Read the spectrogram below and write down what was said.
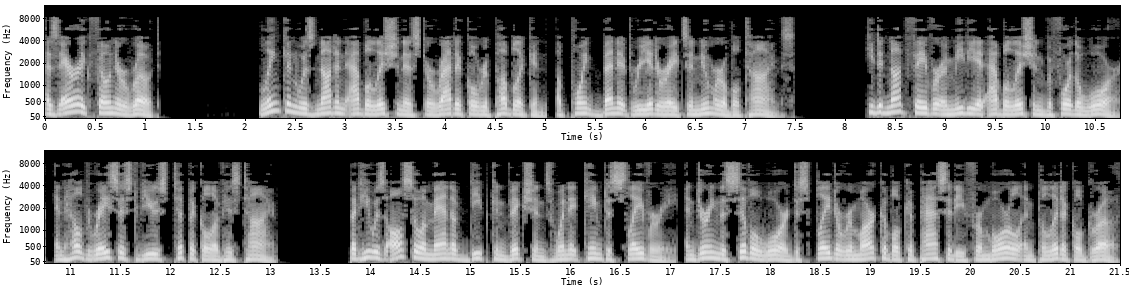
As Eric Foner wrote, Lincoln was not an abolitionist or radical Republican, a point Bennett reiterates innumerable times. He did not favor immediate abolition before the war, and held racist views typical of his time. But he was also a man of deep convictions when it came to slavery, and during the Civil War displayed a remarkable capacity for moral and political growth.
